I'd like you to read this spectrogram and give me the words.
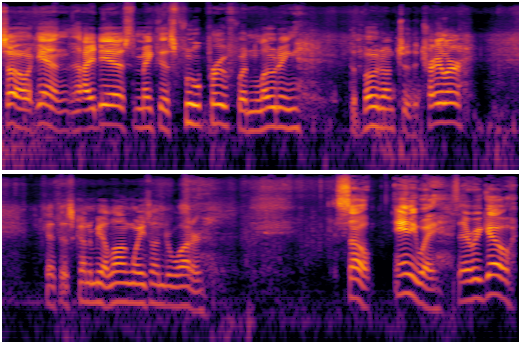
So again, the idea is to make this foolproof when loading the boat onto the trailer because it's going to be a long ways underwater. So anyway, there we go.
